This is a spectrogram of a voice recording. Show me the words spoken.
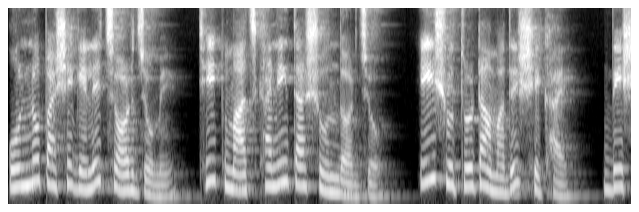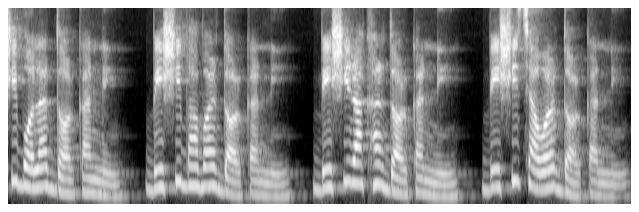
অন্য পাশে গেলে চর জমে। ঠিক মাঝখানেই তার সৌন্দর্য। এই সূত্রটা আমাদের শেখায়। বেশি বলার দরকার নেই, বেশি ভাবার দরকার নেই, বেশি রাখার দরকার নেই, বেশি চাওয়ার দরকার নেই,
